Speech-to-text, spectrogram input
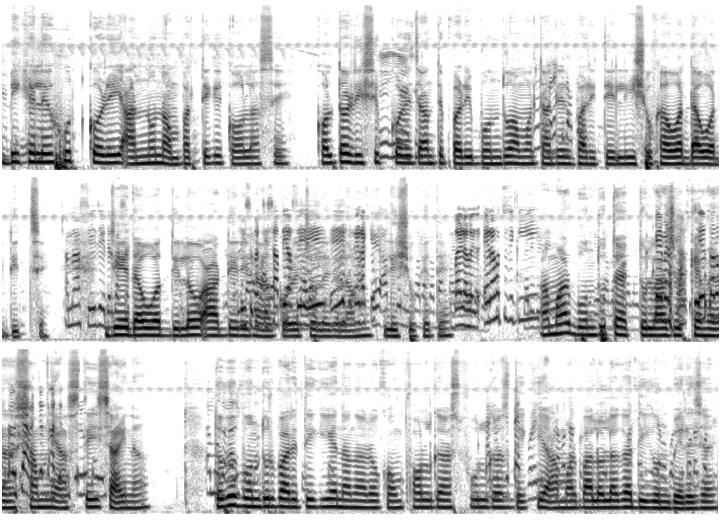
বিকেলে হুট করেই আন্ন নাম্বার থেকে কল আসে। কলটা রিসিভ করে জানতে পারি বন্ধু আমার তাদের বাড়িতে লিসু খাওয়ার দাওয়াত দিচ্ছে। যে দাওয়াত দিল আর দেরি না করে চলে গেলাম লিসু খেতে। আমার বন্ধু তো একটু লাজুক ক্যামেরার সামনে আসতেই চায় না। তবে বন্ধুর বাড়িতে গিয়ে নানা রকম ফল গাছ, ফুল গাছ দেখে আমার ভালো লাগা দ্বিগুণ বেড়ে যায়।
